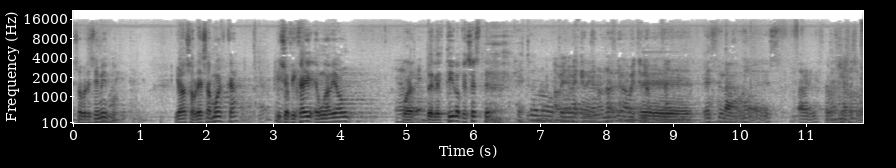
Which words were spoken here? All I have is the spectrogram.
sobre sí mismo. Y ahora sobre esa muesca, y si os fijáis, en un avión Pues del estilo que es este. Esto no tiene nada que ver, eh, es la. no, es, a ver, esta versión se ve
